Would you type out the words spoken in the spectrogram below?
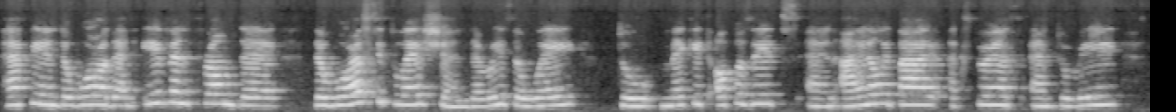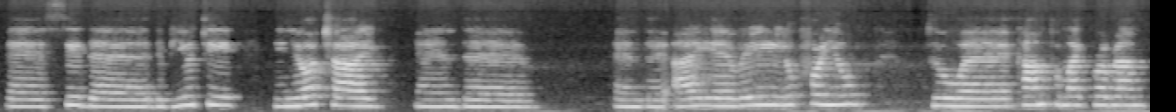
happy in the world. And even from the, the worst situation, there is a way to make it opposite. And I know it by experience and to really uh, see the, the beauty in your child. And, uh, and uh, I uh, really look for you to uh, come to my program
